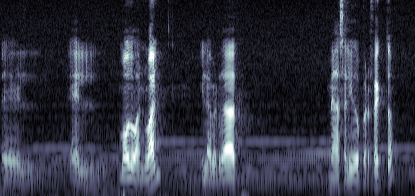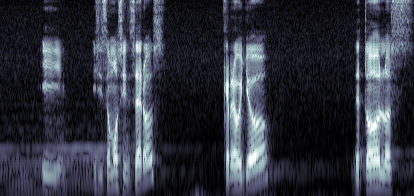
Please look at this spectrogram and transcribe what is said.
el, modo anual y la verdad me ha salido perfecto. Y, y si somos sinceros, creo yo, de todos los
